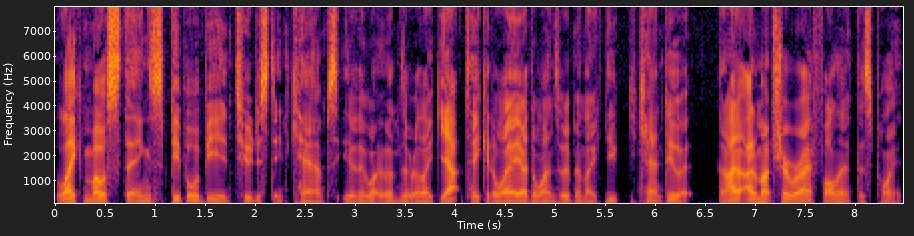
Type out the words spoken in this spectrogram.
like most things, people would be in two distinct camps. Either the ones that were like, "Yeah, take it away," or the ones that would have been like, "You, you can't do it." And I, I'm not sure where I've fallen at this point.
